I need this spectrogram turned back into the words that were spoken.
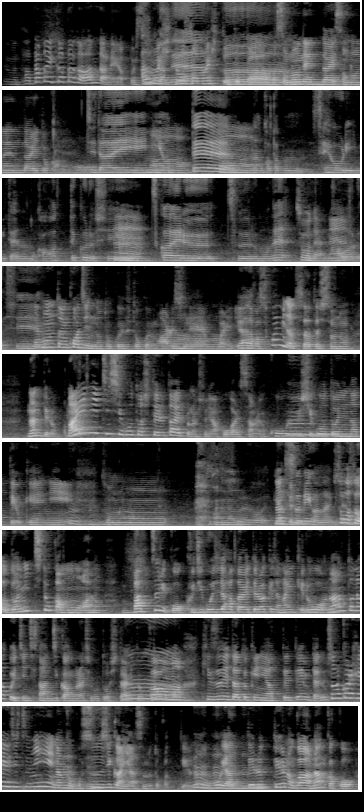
でも戦い方があんだね。やっぱりその人、その人とか、うん。まあその年代その年代とかの。時代によって、うん。なんか多分セオリーみたいなの変わってくるし、うん。使えるツールもねそうだよね。変わるし、で本当に個人の得意不得意もあるしね、うん。やっぱり。いやだからそういう意味だとさ私そのなんていうの？毎日仕事してるタイプの人に憧れてたのよ。こういう仕事になって余計に、そのあその？休みがないみたいそうなそう土日とかもあのばっつりこう9時5時で働いてるわけじゃないけど、うんなんとなく1日3時間ぐらい仕事をしたりとか、うんまあ、気づいた時にやっててみたいな。そのから平日になんかこう数時間休むとかっていううんのをやってるっていうのがなんかこ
